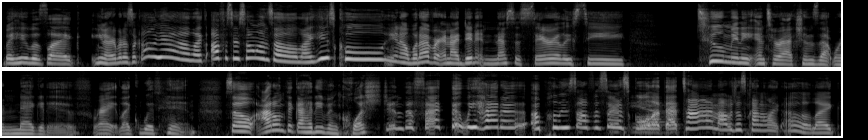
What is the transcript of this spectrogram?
But he was like, you know, everybody's like, oh yeah, like Officer so and so, like he's cool, you know, whatever. And I didn't necessarily see too many interactions that were negative, right? Like with him. So I don't think I had even questioned the fact that we had a, a police officer in school at that time. I was just kind of like, oh, like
